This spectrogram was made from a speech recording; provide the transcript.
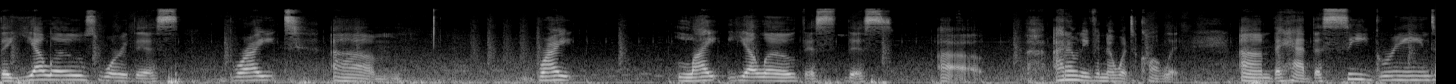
the yellows were this bright um, bright light yellow this this uh, I don't even know what to call it. Um, they had the sea greens.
